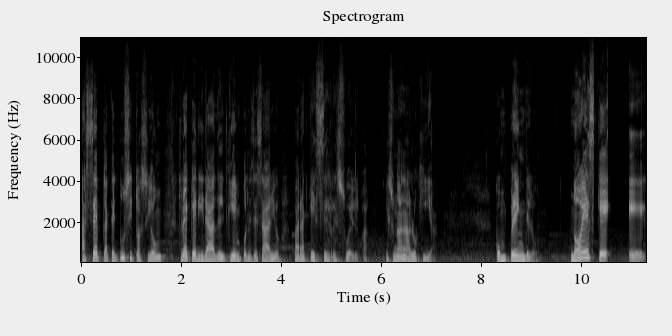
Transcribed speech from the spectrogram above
acepta que tu situación requerirá del tiempo necesario para que se resuelva. Es una analogía. Compréndelo. No es que eh,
